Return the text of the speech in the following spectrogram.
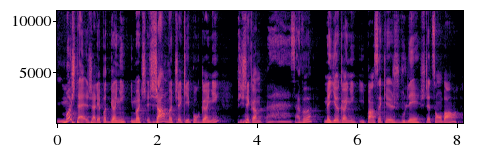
moi, j'étais- j'allais pas de gagner. Il Charles m'a checké pour gagner, puis j'étais comme, ah, ça va. Mais il a gagné. Il pensait que je voulais, j'étais de son bord.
